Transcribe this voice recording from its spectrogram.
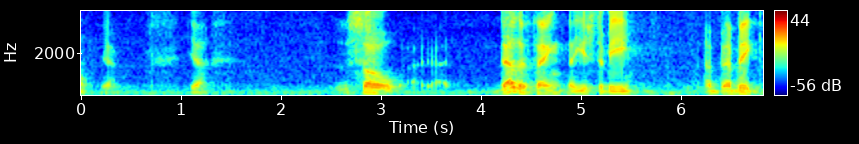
Right. Yeah. Yeah. So the other thing that used to be a, a big,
